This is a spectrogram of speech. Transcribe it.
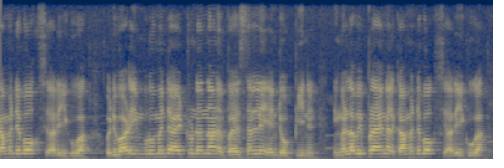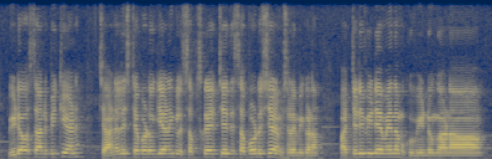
കമന്റ് ബോക്സ് അറിയിക്കുക. ഒരുപാട് ഇമ്പ്രൂവ്മെന്റ് ആയിട്ടുണ്ടെന്നാണ് പേഴ്സണലി എന്റെ ഒപ്പീനിയൻ നിങ്ങളുടെ അഭിപ്രായങ്ങൾ കമന്റ് ബോക്സ് അറിയിക്കുക. വീഡിയോ അവസാനിപ്പിക്കുകയാണ്. ചാനൽ ഇഷ്ടപ്പെടുകയാണെങ്കിൽ സബ്സ്ക്രൈബ് ചെയ്ത് സപ്പോർട്ട് ചെയ്യാൻ ശ്രമിക്കണം. മറ്റൊരു വീഡിയോയുമായി നമുക്ക് വീണ്ടും കാണാം.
